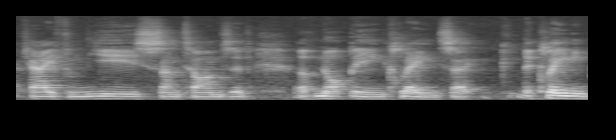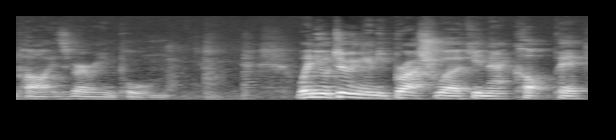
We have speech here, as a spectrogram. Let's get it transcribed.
okay, from years sometimes of, of not being cleaned. So the cleaning part is very important when you're doing any brush work in that cockpit,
